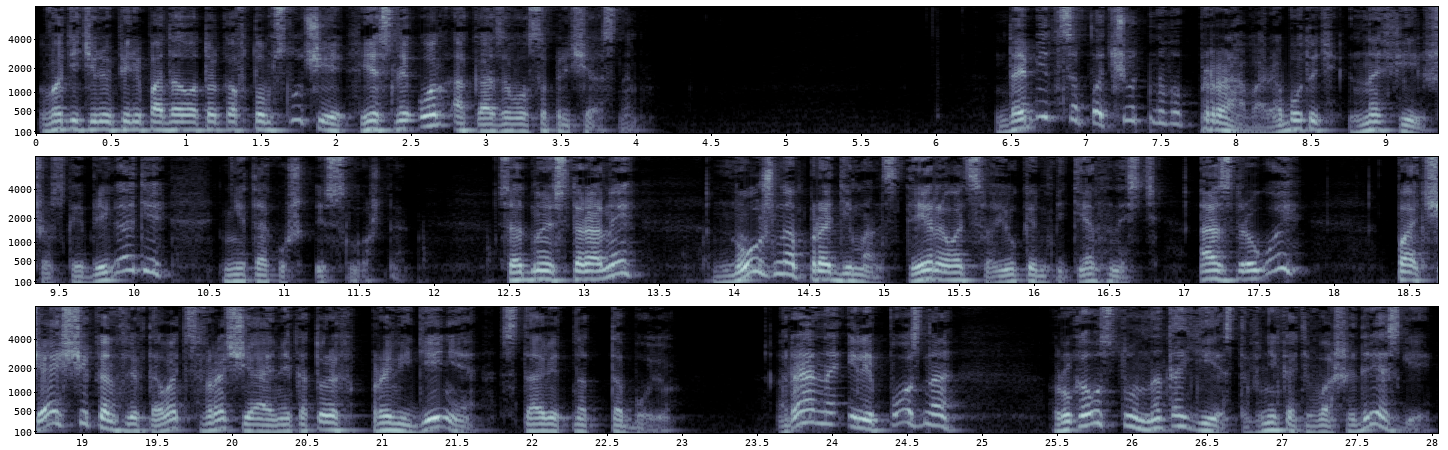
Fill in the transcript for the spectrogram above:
Водителю перепадало только в том случае, если он оказывался причастным. Добиться почетного права работать на фельдшерской бригаде не так уж и сложно. С одной стороны, нужно продемонстрировать свою компетентность, а с другой – почаще конфликтовать с врачами, которых проведение ставит над тобою. Рано или поздно руководству надоест вникать в ваши дрязги,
